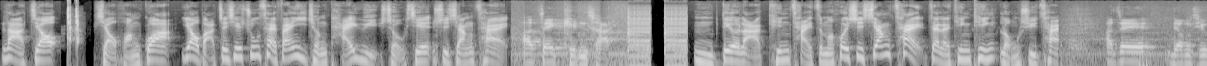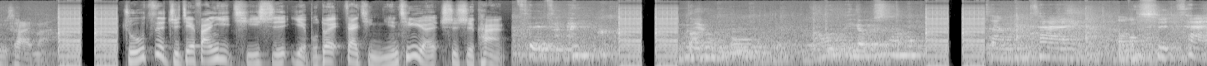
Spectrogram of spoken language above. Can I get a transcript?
辣椒、小黄瓜。要把这些蔬菜翻译成台语，首先是香菜。啊，这芹菜。嗯，对啦，芹菜怎么会是香菜？再来听听龙须菜。啊，这龙须菜嘛。逐字直接翻译其实也不对，再请年轻人试试看。应该不是。香菜、菜。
